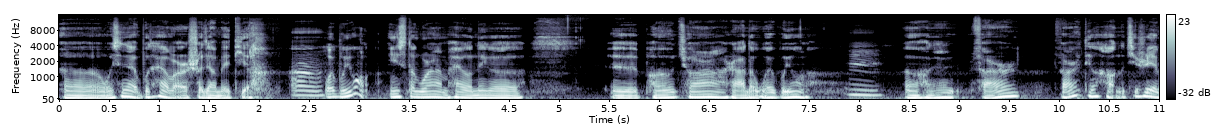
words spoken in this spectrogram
呃，我现在也不太玩社交媒体了，嗯，我也不用了，Instagram 还有那个呃朋友圈啊啥的，我也不用了，嗯，嗯，好像反而反而挺好的，其实也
